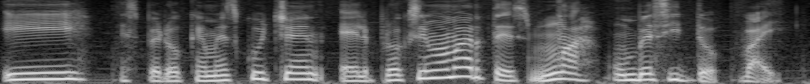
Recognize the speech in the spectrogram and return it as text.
y espero que me escuchen el próximo martes. Un besito. Bye.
